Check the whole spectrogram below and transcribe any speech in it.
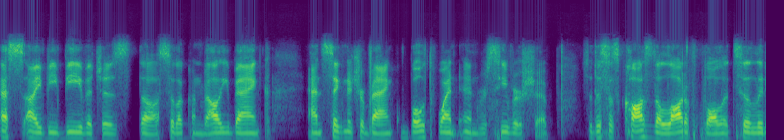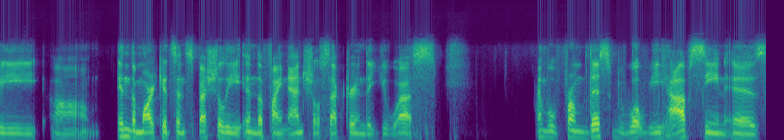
SIVB, which is the Silicon Valley Bank, and Signature Bank both went in receivership. So this has caused a lot of volatility um, in the markets, and especially in the financial sector in the US. And from this, what we have seen is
